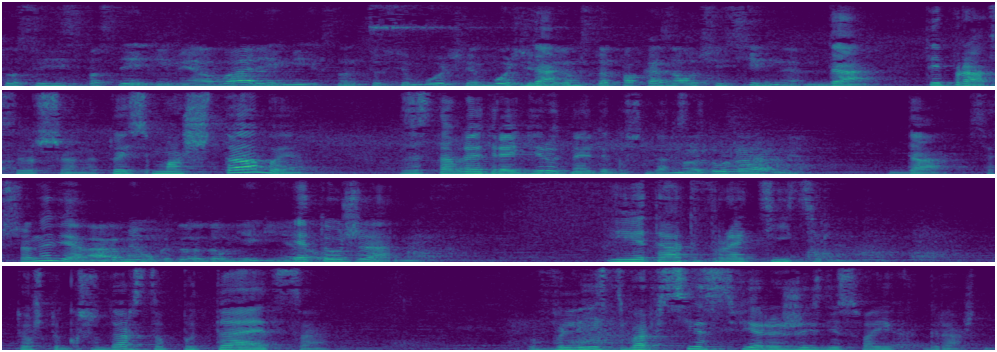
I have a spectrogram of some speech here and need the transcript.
то в связи с последними авариями их становится все больше и больше, Да. потому что показал очень сильно. Да, ты прав совершенно. То есть масштабы заставляют реагировать на это государство. Но это уже армия. Да, совершенно верно. Армия, у которой другие генералы. Это уже армия. И это отвратительно. То, что государство пытается влезть во все сферы жизни своих граждан.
